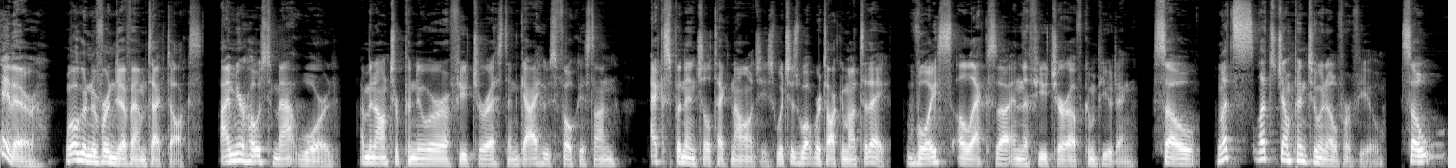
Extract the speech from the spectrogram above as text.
Hey there. Welcome to Fringe FM Tech Talks. I'm your host, Matt Ward. I'm an entrepreneur, a futurist, and guy who's focused on exponential technologies, which is what we're talking about today. Voice, Alexa, and the future of computing. So let's let's jump into an overview. So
